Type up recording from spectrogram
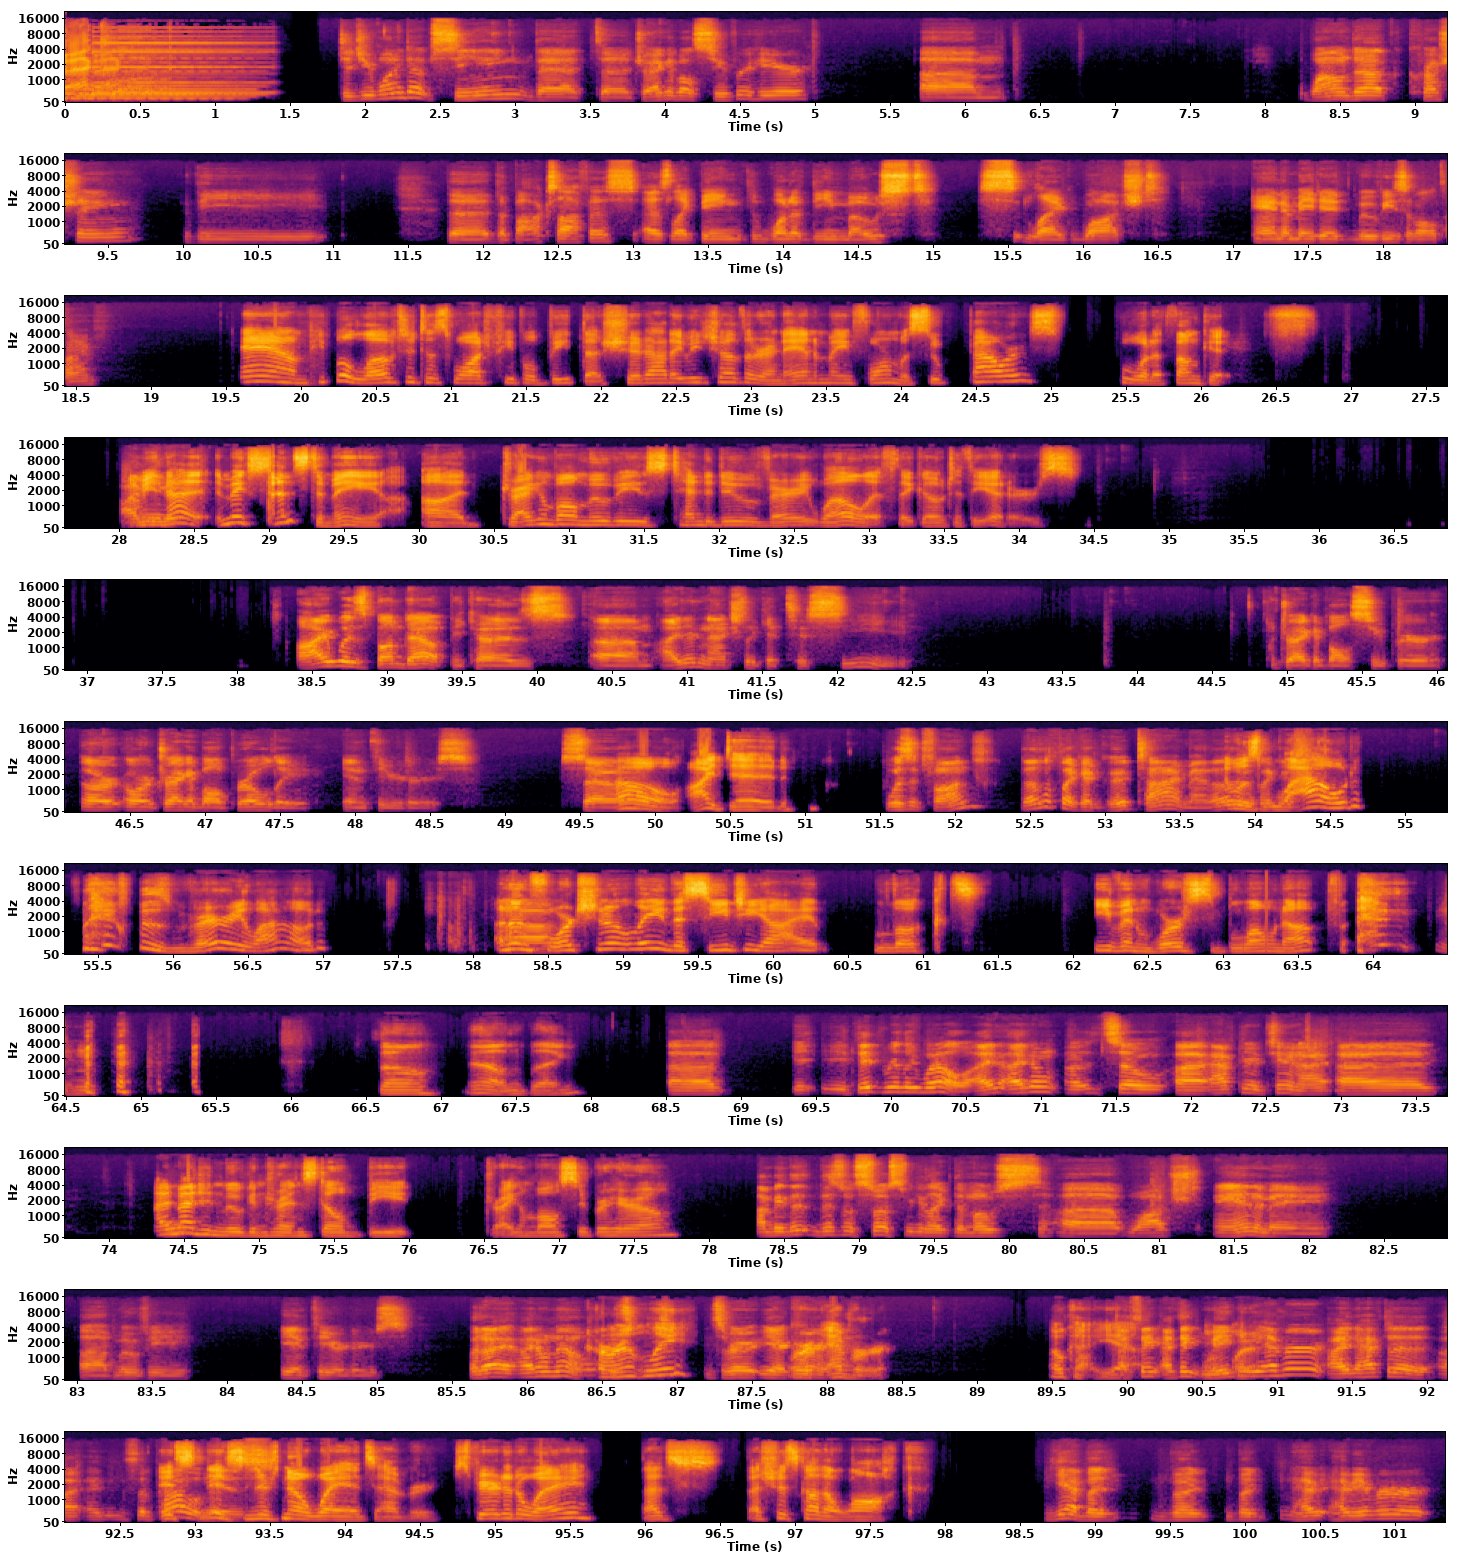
Backlog. Did you wind up seeing that uh, Dragon Ball Superhero um, wound up crushing the the the box office as like being one of the most like watched animated movies of all time? Damn, people love to just watch people beat the shit out of each other in anime form with superpowers. Who would have thunk it? I, mean, it- that it makes sense to me. Uh, Dragon Ball movies tend to do very well if they go to theaters. I was bummed out because um, I didn't actually get to see Dragon Ball Super or, or Dragon Ball Broly in theaters. So Oh, I did. was it fun? That looked like a good time, man. That It was like a- loud. It was very loud. And Uh, unfortunately, the CGI looked even worse blown up. Mhm. so, yeah, that was the thing. uh, it, it did really well. I I don't. Uh, so uh, afternoon tune. I uh, I imagine Mugen Train still beat Dragon Ball Superhero. I mean, th- this was supposed to be like the most uh, watched anime uh, movie in theaters, but I, I don't know. Currently? it's, it's very yeah Or ever. Okay, yeah. I think I think maybe whatever. ever. I'd have to. Uh, the problem it's is there's no way it's ever. Spirited Away, that's that shit's got a lock. yeah, but but but have have you ever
